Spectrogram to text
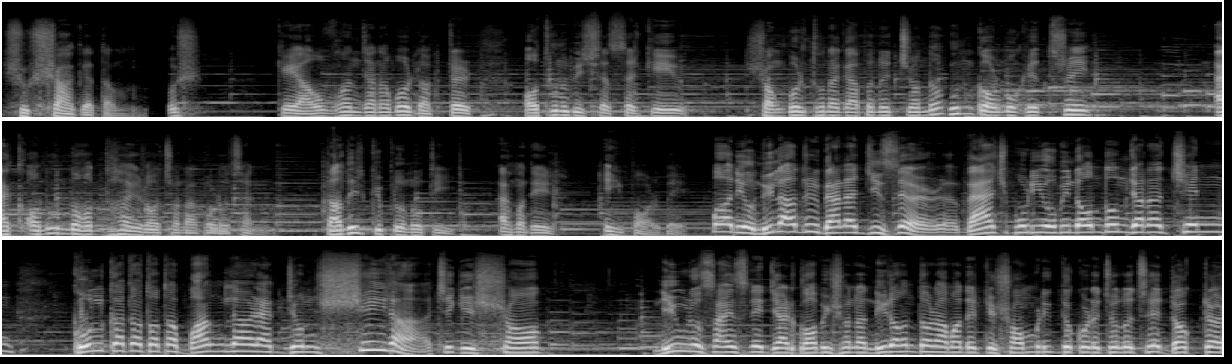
সুস্বাগতম। কে আহ্বান জানাব? ডক্টর অতনু বিশ্বাস স্যারকে সংবর্ধনা জ্ঞাপনের জন্য। কোন কর্মক্ষেত্রে এক অনন্য অধ্যায় রচনা করেছেন। তাদেরকে প্রণতি আমাদের এই পর্বে। মানীয় নীলাদ্রি ব্যানার্জি, স্যার ব্যাচ পড়িয়ে অভিনন্দন জানাচ্ছেন। কলকাতা তথা বাংলার একজন সেরা চিকিৎসক নিউরো সায়েন্স নিয়ে যার গবেষণা নিরন্তর আমাদেরকে সমৃদ্ধ করে চলেছে, ডক্টর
